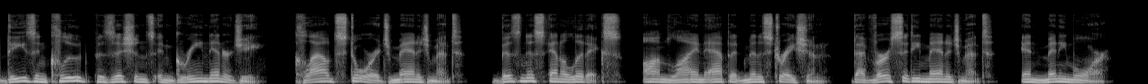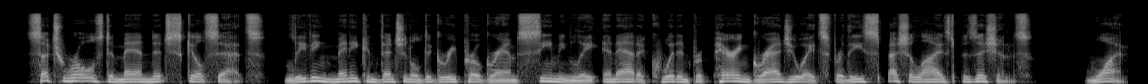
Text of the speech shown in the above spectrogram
These include positions in green energy, cloud storage management, business analytics, online app administration, diversity management, and many more. Such roles demand niche skill sets, leaving many conventional degree programs seemingly inadequate in preparing graduates for these specialized positions. 1.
